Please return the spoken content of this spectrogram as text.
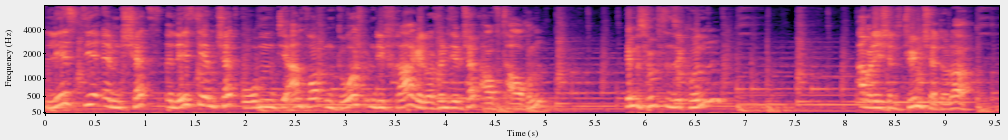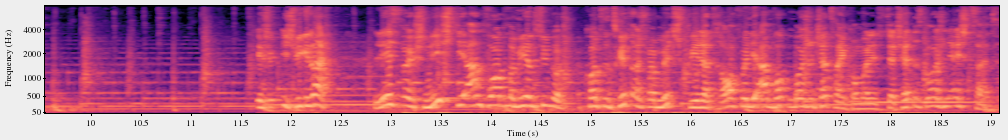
Lest dir im Chat, lest dir im Chat oben die Antworten durch und die Frage durch, wenn sie im Chat auftauchen. 10 bis 15 Sekunden. Aber nicht im Stream-Chat, oder? Ich, ich, wie gesagt, lest euch nicht die Antworten bei mir im Stream durch. Konzentriert euch beim Mitspielen darauf, wenn die Antworten bei euch in den Chat reinkommen, weil der Chat ist bei euch in Echtzeit.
